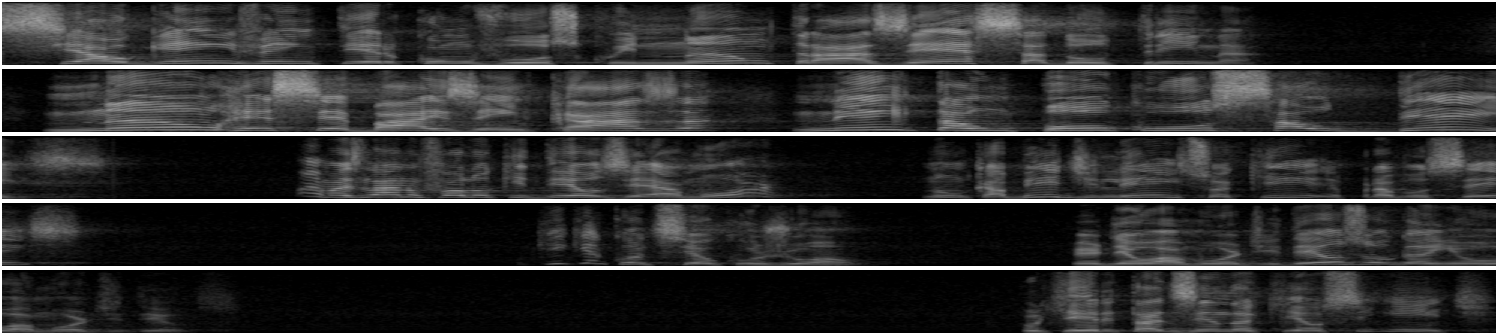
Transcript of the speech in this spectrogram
se alguém vem ter convosco e não traz essa doutrina, não recebais em casa, nem tampouco o saudeis. Ah, mas lá não falou que Deus é amor? Não acabei de ler isso aqui para vocês? O que, que aconteceu com João? Perdeu o amor de Deus ou ganhou o amor de Deus? Porque ele está dizendo aqui é o seguinte:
